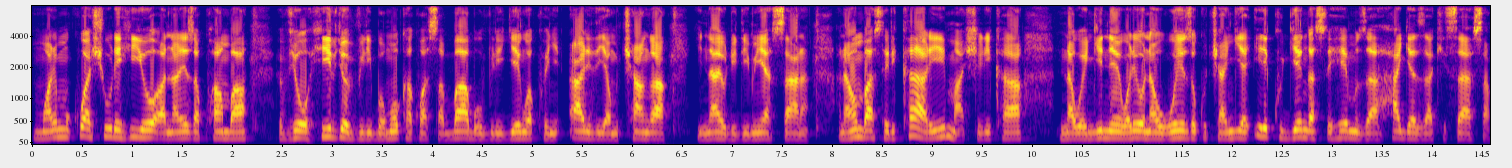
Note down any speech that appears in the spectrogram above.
Mwalimu mkuu wa shule hiyo anaeleza kwamba vyo hivyo vilibomoka kwa sababu vilijengwa kwenye ardhi ya mchanga inayodidimia sana. Anaomba serikali, mashirika na wengine walio na uwezo kuchangia ili kujenga sehemu za haja za kisasa.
